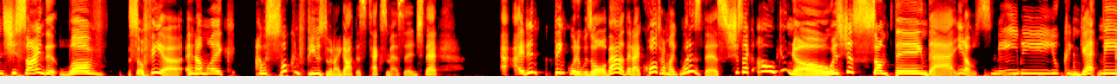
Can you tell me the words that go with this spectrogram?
And she signed it, "Love Sophia," and I'm like, I was so confused when I got this text message that I, I didn't think what it was all about that I called her. I'm like, what is this? She's like, oh, you know, it's just something that, you know, maybe you can get me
